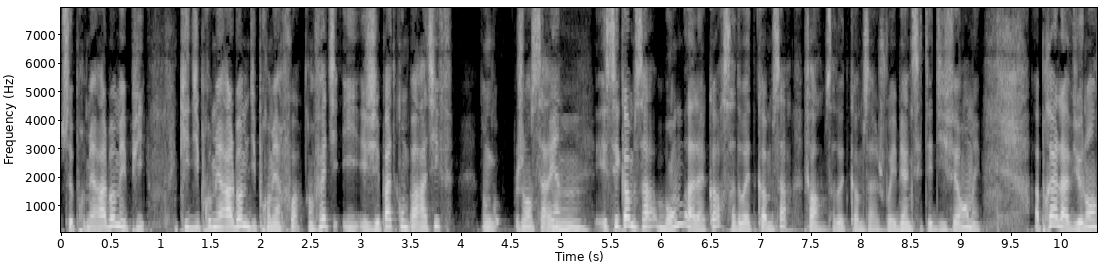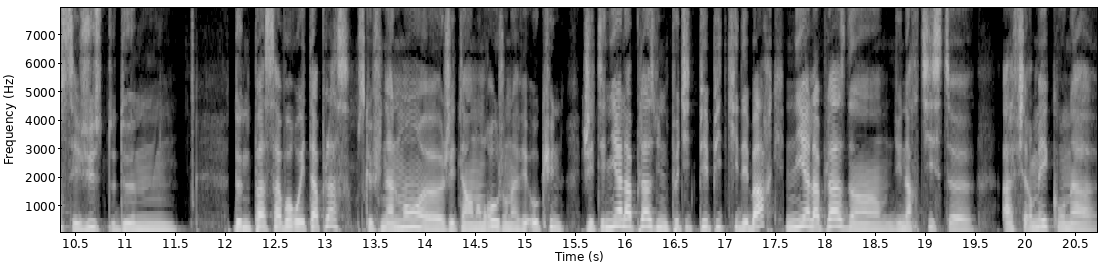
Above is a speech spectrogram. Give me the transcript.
ce premier album. Et puis, qui dit premier album dit première fois. En fait, j'ai pas de comparatif, donc j'en sais rien. Mm. Et c'est comme ça. Bon, bah d'accord, ça doit être comme ça. Enfin, ça doit être comme ça. Je voyais bien que c'était différent, mais après, la violence, c'est juste de de ne pas savoir où est ta place. Parce que finalement, euh, j'étais à un endroit où j'en avais aucune. J'étais ni à la place d'une petite pépite qui débarque, ni à la place d'un- d'une artiste euh, affirmée qu'on a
